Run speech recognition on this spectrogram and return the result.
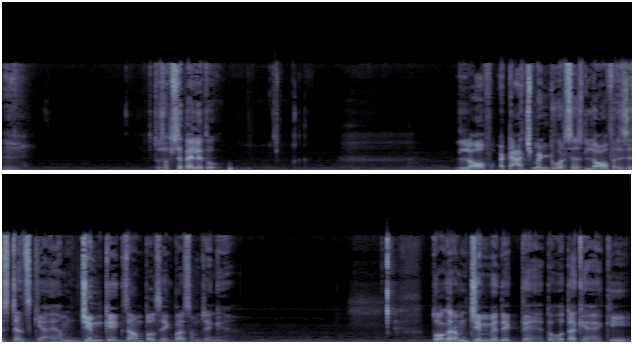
तो सबसे पहले तो law of attachment versus law of resistance क्या है? हम जिम के एग्ज़ाम्पल से एक बार समझेंगे। तो अगर हम जिम में देखते हैं तो होता क्या है कि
